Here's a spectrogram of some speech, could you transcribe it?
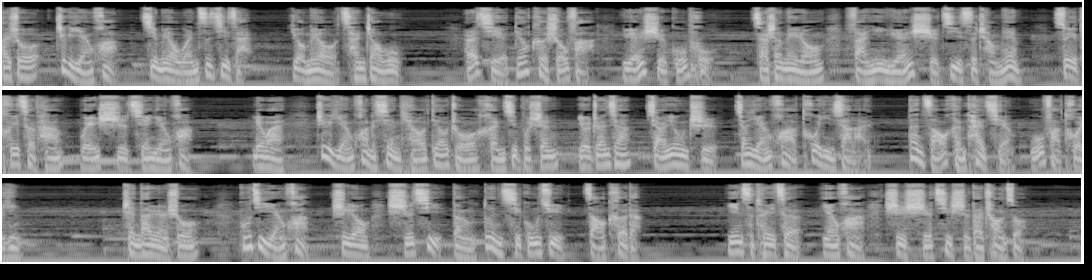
他说：“这个岩画既没有文字记载，又没有参照物，而且雕刻手法原始古朴，加上内容反映原始祭祀场面，所以推测它为史前岩画。另外，这个岩画的线条雕琢痕迹不深，有专家想用纸将岩画拓印下来，但凿痕太浅，无法拓印。”陈大远说：“估计岩画是用石器等钝器工具凿刻的。”因此推测岩画是石器时代创作。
